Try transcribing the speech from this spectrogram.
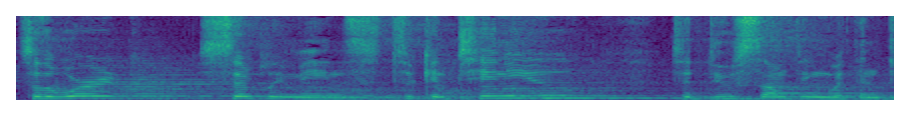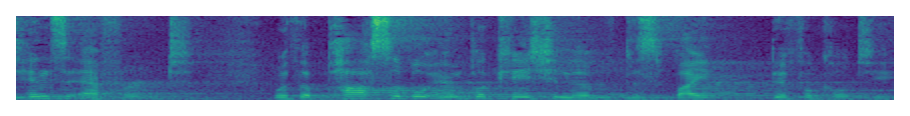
So, the word simply means to continue to do something with intense effort, with a possible implication of despite difficulty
